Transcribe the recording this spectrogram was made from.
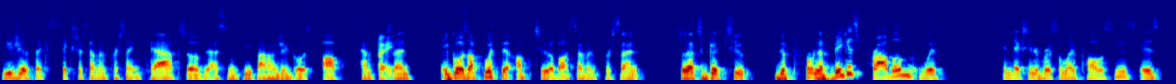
Usually it's like six or 7% cap. So if the S&P 500 goes up 10%, right. it goes up with it up to about 7%. So that's good too. The, the biggest problem with index universal life policies is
